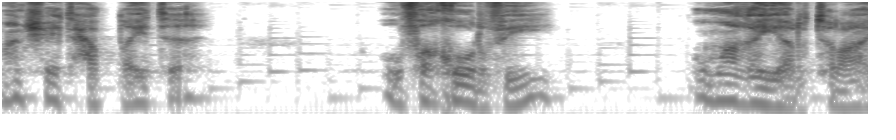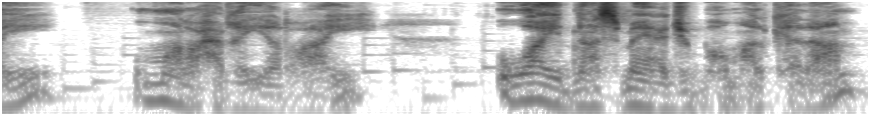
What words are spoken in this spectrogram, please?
منشيت حطيته وفخور فيه وما غيرت رأيي وما راح أغير رأيي. ووايد ناس ما يعجبهم هالكلام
